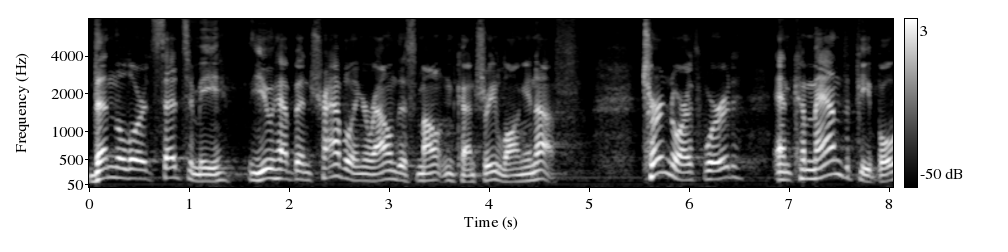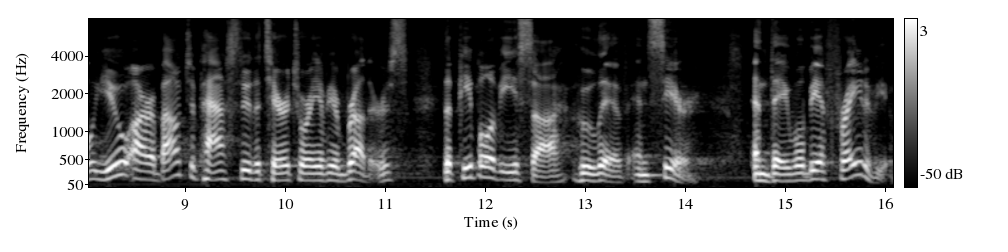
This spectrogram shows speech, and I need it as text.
Then the Lord said to me, You have been traveling around this mountain country long enough. Turn northward and command the people, You are about to pass through the territory of your brothers, the people of Esau who live in Seir, and they will be afraid of you.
